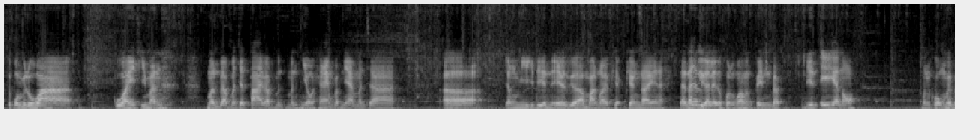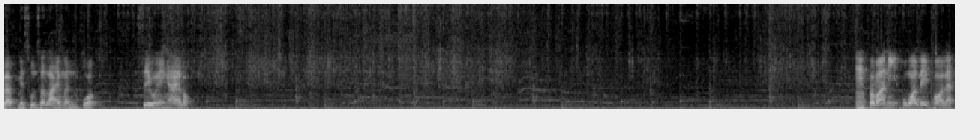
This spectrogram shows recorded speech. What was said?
แต่ผมไม่รู้ว่ากล้วยที่มันมันแบบมันจะตายแบบมันมันเหี่ยวแห้งแบบเนี้ยมันจะเอ่อยังมี DNA เหลือมากน้อยเพียงใดนะ แต่น่าจะเหลือแหละทุกคนว่ามันเป็นแบบ DNA อะเนาะมันคงไม่แบบไม่สูญสลายเหมือนพวกเซลล์ง่ายๆหรอก ประมาณนี้ผมว่าเละพอแล้ว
